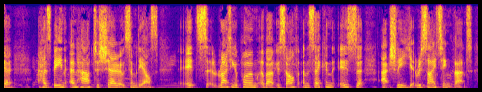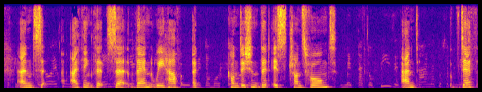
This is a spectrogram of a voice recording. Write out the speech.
uh, has been and how to share it with somebody else. It's writing a poem about yourself, and the second is uh, actually reciting that. And I think that uh, then we have a condition that is transformed and death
